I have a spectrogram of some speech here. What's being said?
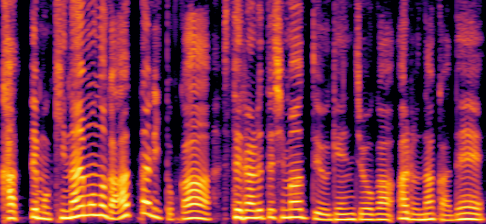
買っても着ないものがあったりとか捨てられてしまうっていう現状がある中で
